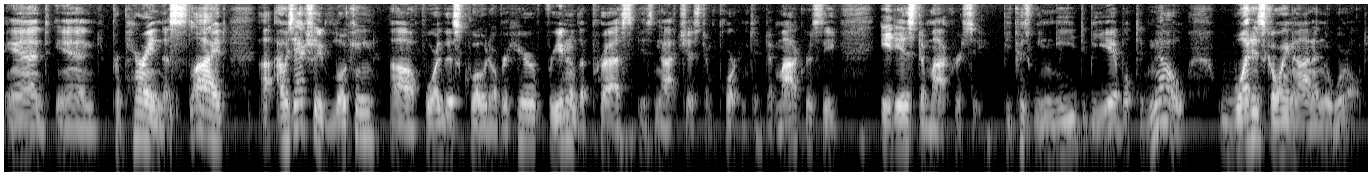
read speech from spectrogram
and in preparing the slide, uh, I was actually looking uh, for this quote over here: "Freedom of the press is not just important to democracy; it is democracy because we need to be able to know what is going on in the world,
